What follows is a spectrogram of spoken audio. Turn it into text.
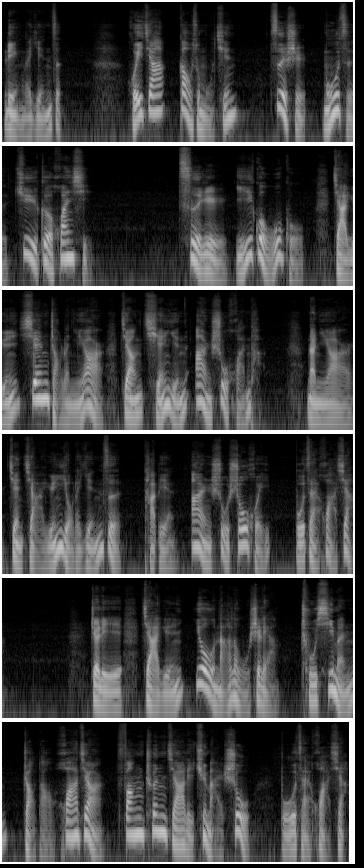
领了银子，回家告诉母亲，自是母子俱各欢喜。次日一过五谷，贾云先找了倪二，将钱银按数还他。那倪二见贾云有了银子，他便按数收回，不在话下。这里贾云又拿了五十两，出西门找到花匠方春家里去买树，不在话下。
